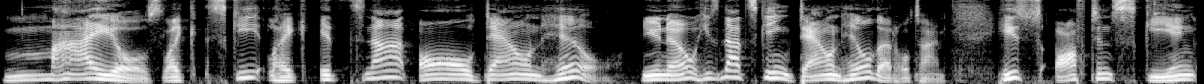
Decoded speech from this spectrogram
miles. Like ski, like it's not all downhill. You know, he's not skiing downhill that whole time. He's often skiing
